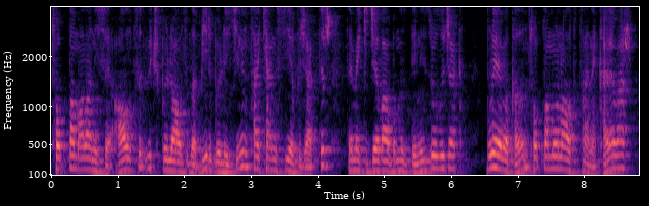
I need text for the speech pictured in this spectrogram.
Toplam alan ise 6. 3 bölü 6 da 1 bölü 2'nin ta kendisi yapacaktır. Demek ki cevabımız denizli olacak. Buraya bakalım toplam 16 tane kare var.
